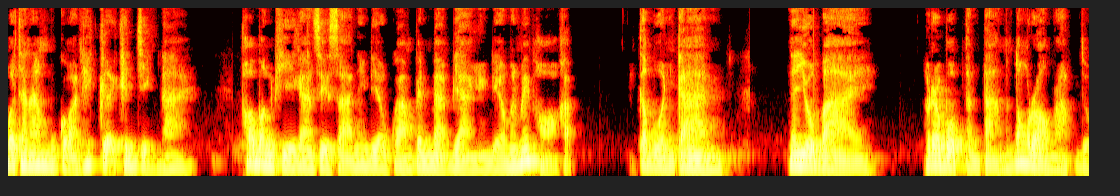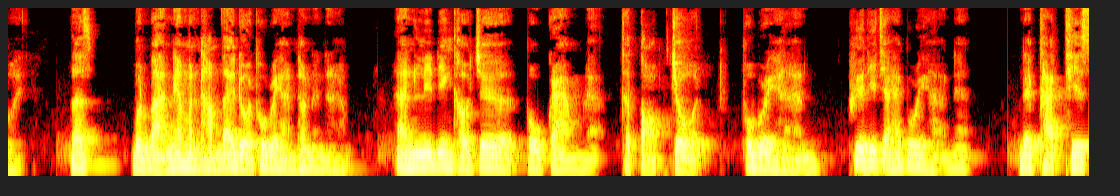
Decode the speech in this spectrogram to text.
วัฒนธรรมองค์กรให้เกิดขึ้นจริงได้ เพราะบางทีการสื่อสารอย่างเดียวความเป็นแบบอย่างอย่างเดียวมันไม่พอครับ กระบวนการนโยบาย ระบบต่างๆ มันต้องรองรับด้วย และบทบาทเนี้ยมันทำได้โดยผู้บริหารเท่านั้นนะครับอัน leading culture โปรแกรมเนี่ยจะตอบโจทย์ผู้บริหาร เพื่อที่จะให้ผู้บริหารเนี่ย ได้ practice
